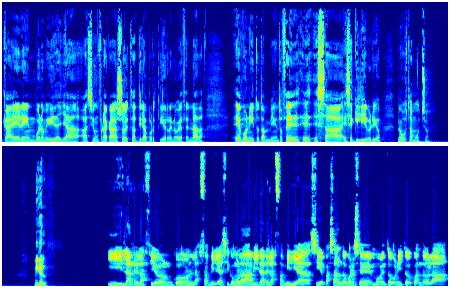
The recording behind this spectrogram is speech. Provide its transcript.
caer en, bueno, mi vida ya ha sido un fracaso, está tirada por tierra y no voy a hacer nada. Es bonito también. Entonces, es, esa, ese equilibrio me gusta mucho. Miguel. y la relación con las familias y cómo la vida de las familias sigue pasando, con ese momento bonito cuando la,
